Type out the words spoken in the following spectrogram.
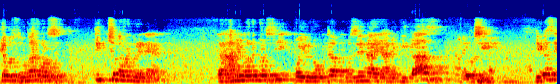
কেউ জোগাড় করছে কিচ্ছু মনে করি না আমি। কারণ আমি মনে করছি, ওই লোকটা বুঝে নাই আমি কি কাজ করছি। ঠিক আছে?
